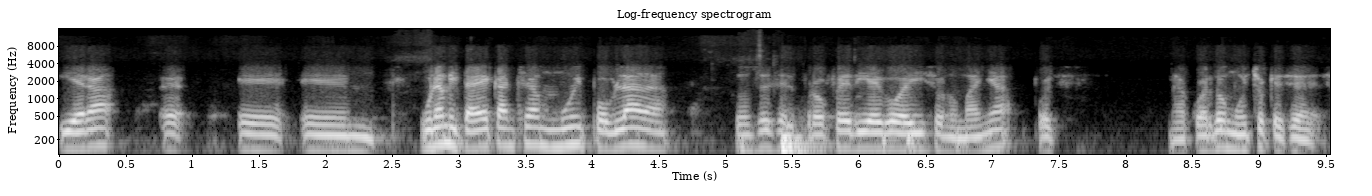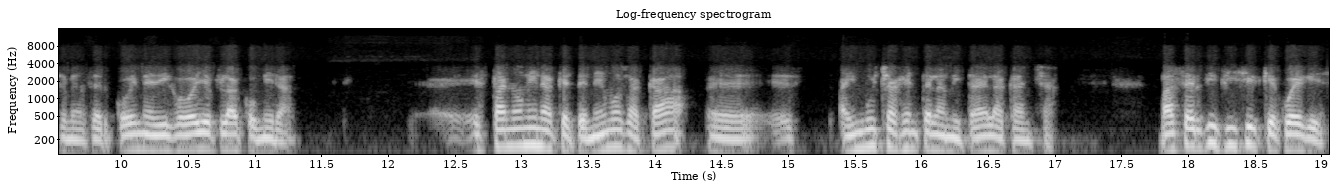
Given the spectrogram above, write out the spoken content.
y era eh, una mitad de cancha muy poblada. Entonces el profe Diego Eisonumaña, pues me acuerdo mucho que se, se, me acercó y me dijo, oye flaco, mira, esta nómina que tenemos acá, eh, hay mucha gente en la mitad de la cancha. Va a ser difícil que juegues,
